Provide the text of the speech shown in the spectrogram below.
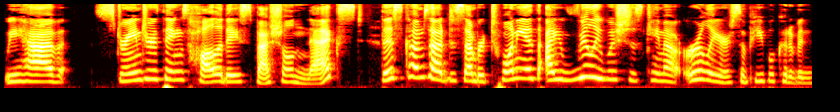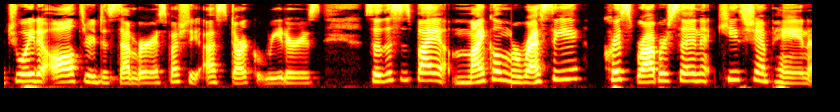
We have Stranger Things Holiday Special next. This comes out December 20th. I really wish this came out earlier so people could have enjoyed it all through December, especially us dark readers. So, this is by Michael Moreci, Chris Roberson, Keith Champagne.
